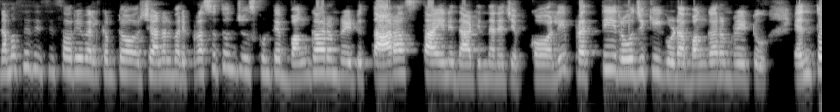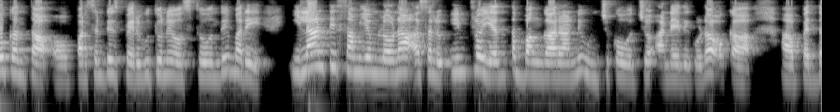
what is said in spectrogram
నమస్తే this is Sourya. Welcome to our channel. మరి ప్రస్తుతం చూసుకుంటే బంగారం రేటు తారా స్థాయిని దాటిందనే చెప్పుకోవాలి. ప్రతి రోజుకి కూడా బంగారం రేటు ఎంతో కొంత పర్సంటేజ్ పెరుగుతూనే వస్తూ మరి ఇలాంటి సమయంలోన అసలు ఇంట్లో ఎంత బంగారాన్ని ఉంచుకోవచ్చు అనేది కూడా ఒక పెద్ద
